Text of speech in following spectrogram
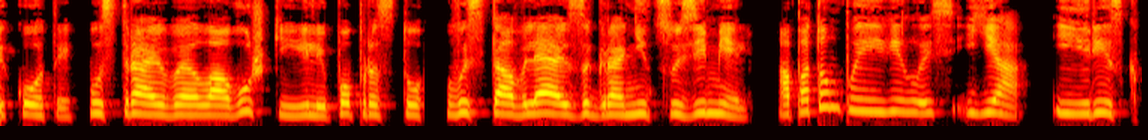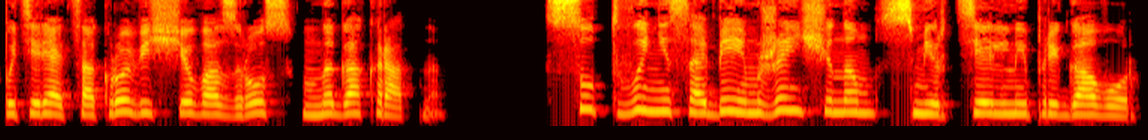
икоты, устраивая ловушки или попросту выставляя за границу земель. А потом появилась я, и риск потерять сокровище возрос многократно. Суд вынес обеим женщинам смертельный приговор.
